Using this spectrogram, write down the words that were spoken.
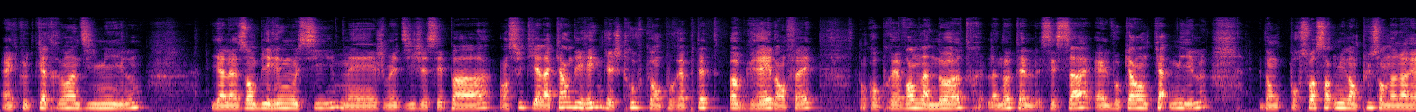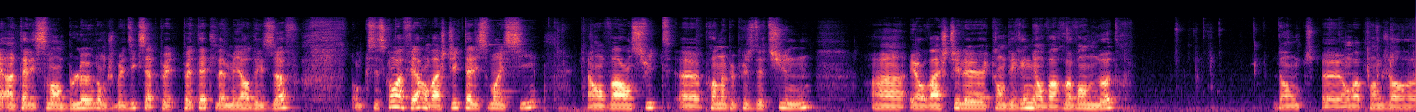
Elle coûte 90 000. Il y a la Zombie Ring aussi, mais je me dis, je sais pas. Ensuite, il y a la Candy Ring que je trouve qu'on pourrait peut-être upgrade, en fait. Donc on pourrait vendre la nôtre. La nôtre, c'est ça. Elle vaut 44 000. Donc pour 60 000 en plus, on en aurait un talisman bleu. Donc je me dis que ça peut être peut-être la meilleure des offres. Donc c'est ce qu'on va faire, on va acheter le talisman ici. On va ensuite euh, prendre un peu plus de thunes. Euh, et on va acheter le Candy Ring et on va revendre l'autre. Donc euh, on va prendre genre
